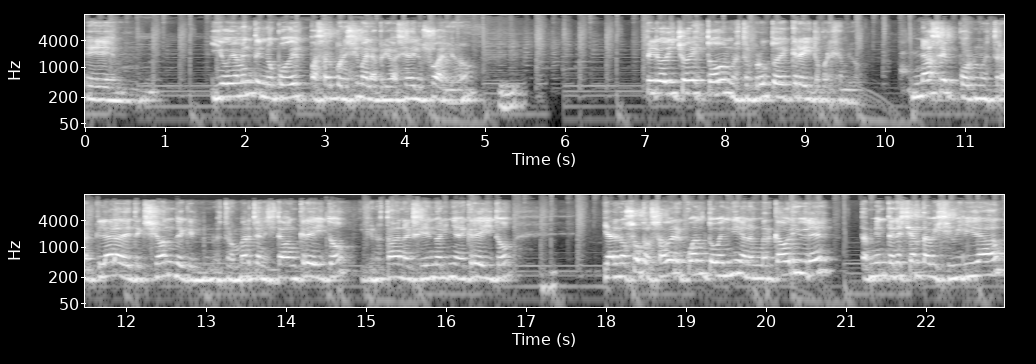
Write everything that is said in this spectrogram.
Eh, y obviamente no podés pasar por encima de la privacidad del usuario, ¿no? Pero dicho esto, nuestro producto de crédito, por ejemplo, nace por nuestra clara detección de que nuestros merchants necesitaban crédito y que no estaban accediendo a línea de crédito. Y al nosotros saber cuánto vendían en Mercado Libre, también tenés cierta visibilidad.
